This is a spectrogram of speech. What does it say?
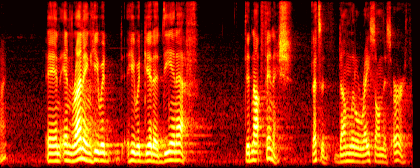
Right? And in running, he would, he would get a DNF. Did not finish. That's a dumb little race on this earth.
